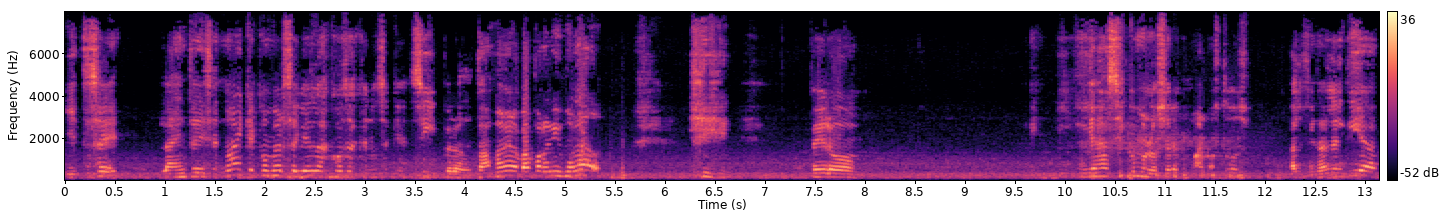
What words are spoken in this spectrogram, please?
Y entonces, la gente dice, no hay que comerse bien las cosas que no sé qué. Sí, pero de todas maneras va por el mismo lado. pero, y, es así como los seres humanos todos. Al final del día,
